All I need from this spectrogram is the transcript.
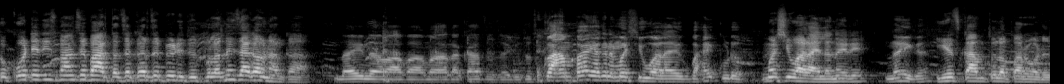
तो कोट्याधीश माणसं भारताचं कर्ज फेडित तुला नाही जागावणार का? नाही ना बाबा मला काच जागी तू काम पाय का म्हशी वाळाय बाय कुठं? म्हशी वाळायला नाही रे. नाही का? हेच काम तुला परवडल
